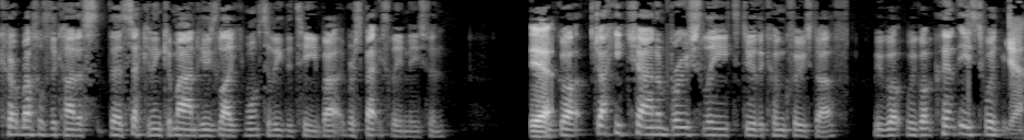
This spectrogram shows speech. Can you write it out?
Kurt Russell's the kind of the second in command who's like wants to lead the team but respects Liam Neeson. Yeah, We've got Jackie Chan and Bruce Lee to do the kung fu stuff. We've got we've got Clint Eastwood. Yeah.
